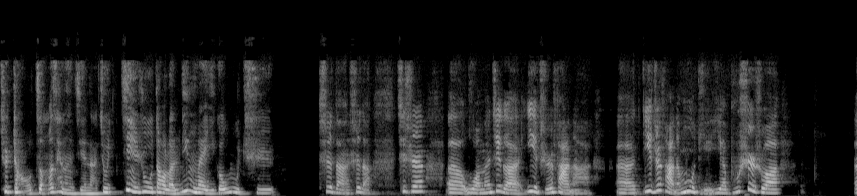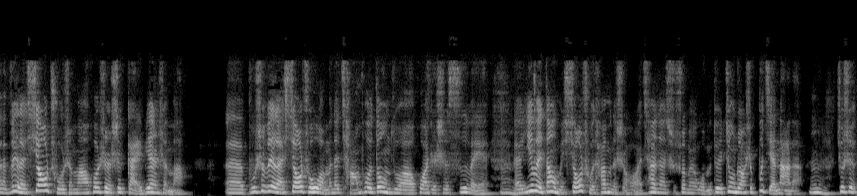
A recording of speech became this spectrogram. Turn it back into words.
去找怎么才能接纳，就进入到了另外一个误区。是的，是的。其实，呃，我们这个抑制法呢，呃，抑制法的目的也不是说，呃，为了消除什么，或者是改变什么，呃，不是为了消除我们的强迫动作或者是思维，呃，嗯因为当我们消除他们的时候啊，恰恰是说明我们对症状是不接纳的，嗯就是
